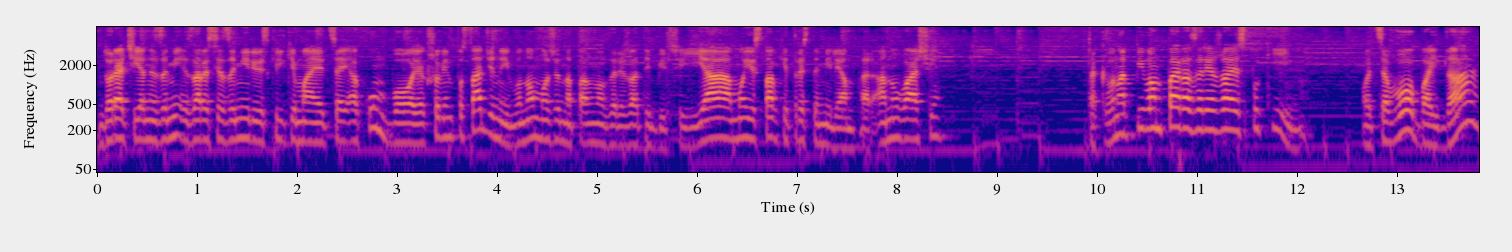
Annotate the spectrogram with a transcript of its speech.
До речі, я не замі... зараз я замірюю, скільки має цей акум, бо якщо він посаджений, воно може напевно заряджати більше. Я мої ставки 300 мА. А ну ваші. Так вона пів ампера заряджає спокійно. Оця во байда,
